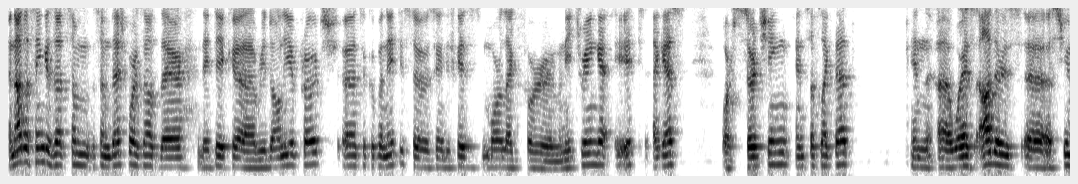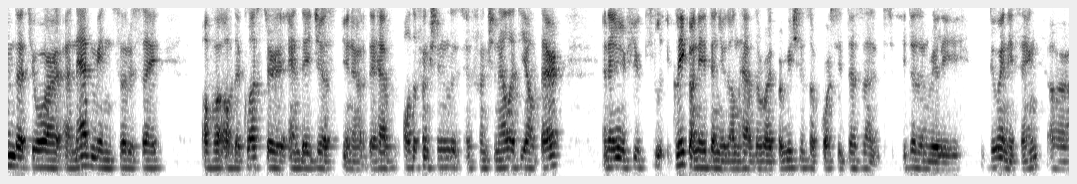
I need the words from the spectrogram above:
another thing is that some some dashboards out there they take a read-only approach uh, to Kubernetes. So, so in this case, it's more like for monitoring it, I guess, or searching and stuff like that. And uh, whereas others uh, assume that you are an admin, so to say, of of the cluster, and they just you know they have all the function functionality out there. And then if you cl click on it and you don't have the right permissions, of course, it doesn't it doesn't really do anything, or,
